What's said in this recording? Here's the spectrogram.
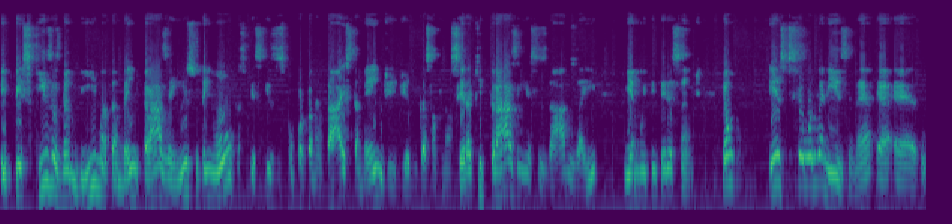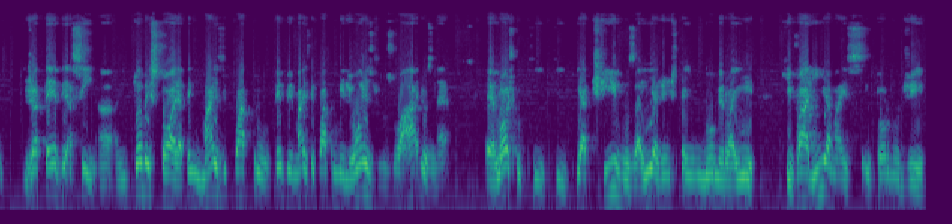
e pesquisas da Ambima também trazem isso, tem outras pesquisas comportamentais também de, de educação financeira que trazem esses dados aí, e é muito interessante. Então, esse é o Organize, né? É, é, já teve, assim, em toda a história, tem mais de 4, teve mais de 4 milhões de usuários, né? É lógico que, que, que, ativos aí, a gente tem um número aí que varia, mas em torno de,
